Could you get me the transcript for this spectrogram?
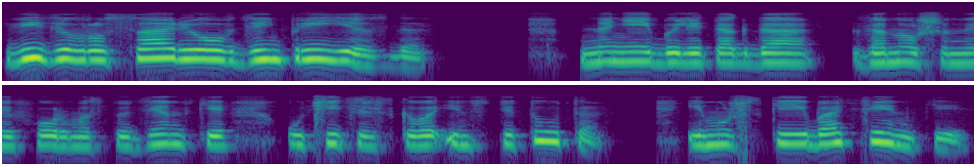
видел Росарио в день приезда. На ней были тогда заношенные формы студентки учительского института и мужские ботинки,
